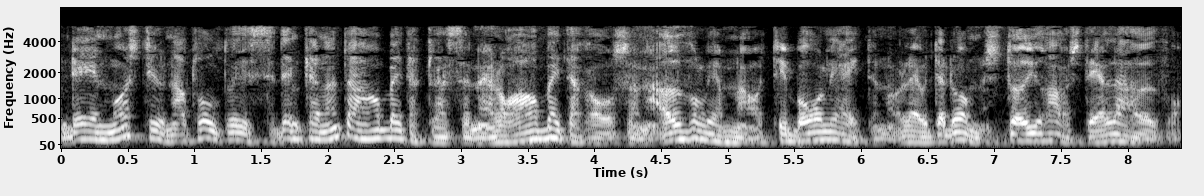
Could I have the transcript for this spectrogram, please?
den måste ju naturligtvis, den kan inte arbetarklassen eller arbetarrörelsen överlämna till borgerligheten och låta dem styra och ställa över.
